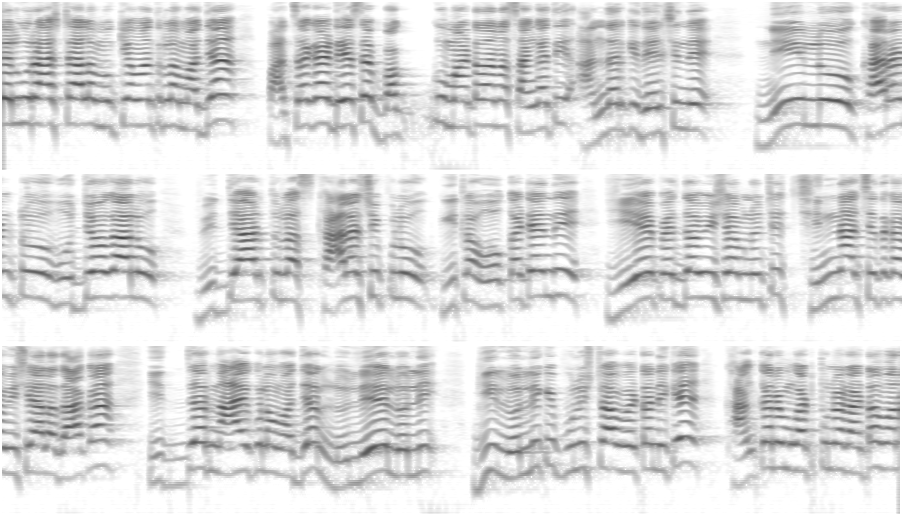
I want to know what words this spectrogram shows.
తెలుగు రాష్ట్రాల ముఖ్యమంత్రుల మధ్య పచ్చగడ్డేసే బగ్గు మంటదన్న సంగతి అందరికీ తెలిసిందే. నీళ్ళు కరెంటు ఉద్యోగాలు విద్యార్థుల స్కాలర్షిప్లు. ఇట్లా ఒకటేంది? ఏ పెద్ద విషయం నుంచి చిన్న చితక విషయాల దాకా ఇద్దరు నాయకుల మధ్య లొల్లే లొల్లి. గీ లొల్లికి పులి స్టాప్ పెట్టనికే కంకణం కట్టుకున్నాడంట మన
